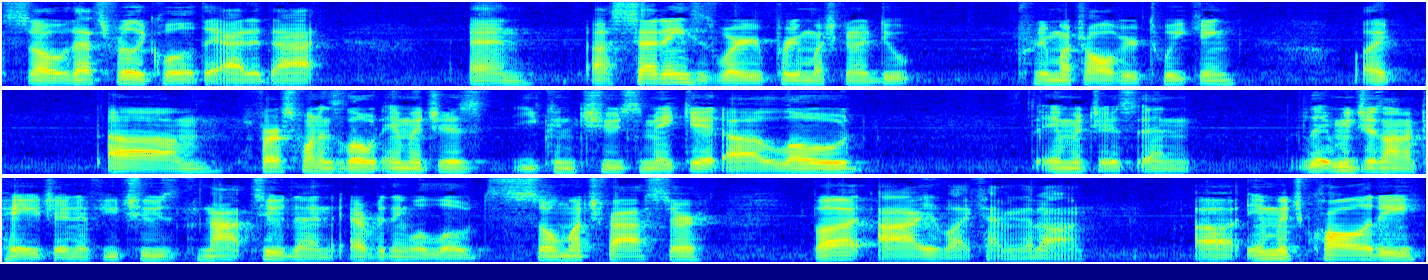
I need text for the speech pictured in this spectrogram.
So that's really cool that they added that. And uh, settings is where you're pretty much going to do pretty much all of your tweaking. Like, um, first one is load images. You can choose to make it uh, load the images and the images on a page. And if you choose not to, then everything will load so much faster. But I like having that on. Uh, image quality.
